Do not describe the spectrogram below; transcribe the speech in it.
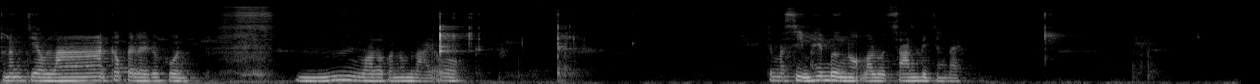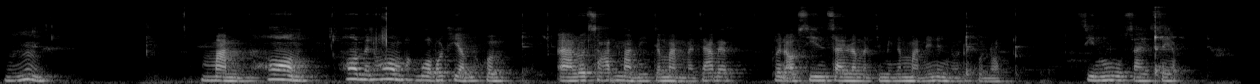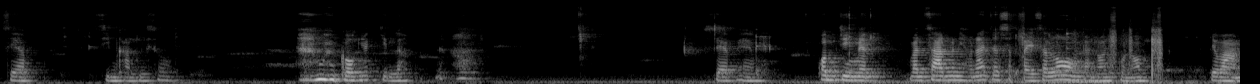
น้ำเจลลาดเข้าไปเลยทุกคน อืมว่าเราก็น้ำลายออก จะมาซิมให้เบิ่งเนาะว่ารสชาติเป็นจังไดอืม มันหอมหอมเป็นหอมผักบัวผักเทียมทุกคนอ่ารสชาติมันนี่จะมันมาจากแบบเพิ่อนเอาซีนใส่แล้วมันจะมีน้ำมันนิดนึงเนาะทุกคนเนาะซีนหมูใส่แซบแซบซิมคำที่สองมือกองอยากกินแล้วแซบแพงความจริงเนี่ยวันซาดมันนี่เขาน่าจะสไปสล่องกันเนาะทุกคนเนาะแต่ว่า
